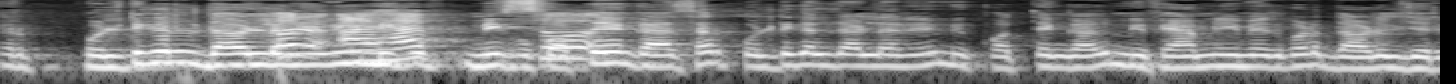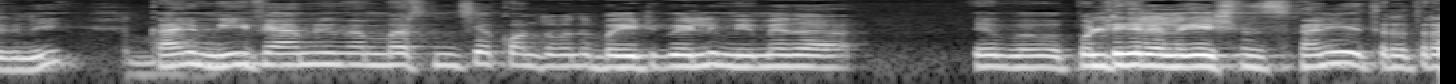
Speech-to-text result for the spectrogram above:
సార్ పొలిటికల్ దాడులు అనేవి మీకు కొత్త ఏం కాదు సార్. పొలిటికల్ దాడులు అనేవి మీకు కొత్త ఏం కాదు. మీ ఫ్యామిలీ మీద కూడా దాడులు జరిగినాయి. కానీ మీ ఫ్యామిలీ మెంబర్స్ నుంచే కొంతమంది బయటకు వెళ్ళి మీ మీద పొలిటికల్ ఎలిగేషన్స్ కానీ ఇతరత్ర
